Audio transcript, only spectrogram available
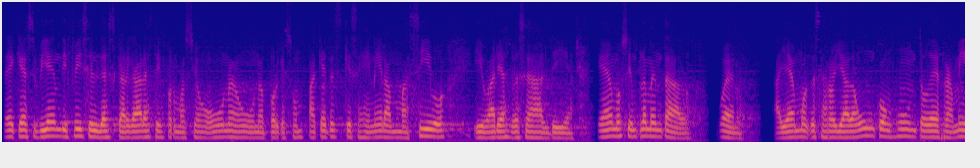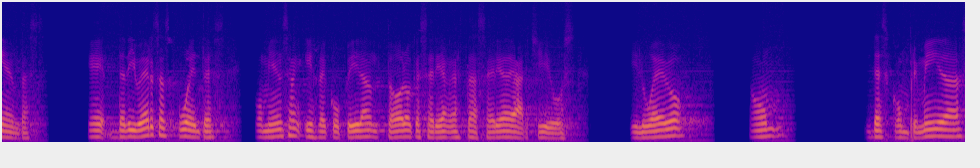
Sé que es bien difícil descargar esta información una a una porque son paquetes que se generan masivos y varias veces al día. ¿Qué hemos implementado? Bueno, allá hemos desarrollado un conjunto de herramientas que de diversas fuentes comienzan y recopilan todo lo que serían esta serie de archivos y luego son descomprimidas,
